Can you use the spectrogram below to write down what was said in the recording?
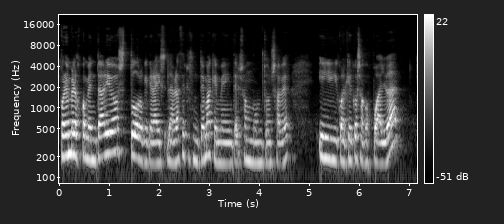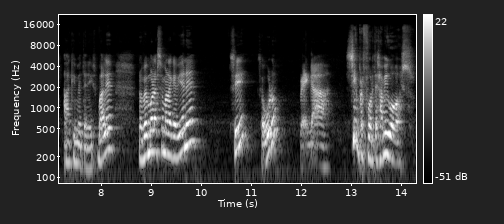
Ponedme en los comentarios todo lo que queráis. La verdad es que es un tema que me interesa un montón saber y cualquier cosa que os pueda ayudar, aquí me tenéis, ¿vale? Nos vemos la semana que viene. ¿Sí? ¿Seguro? Venga, siempre fuertes amigos.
